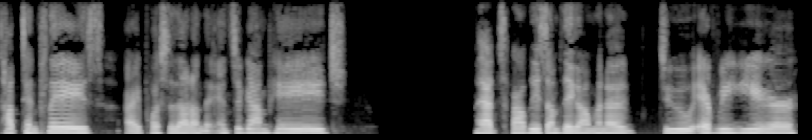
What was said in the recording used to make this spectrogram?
top 10 plays. I posted that on the Instagram page. That's probably something I'm to do every year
